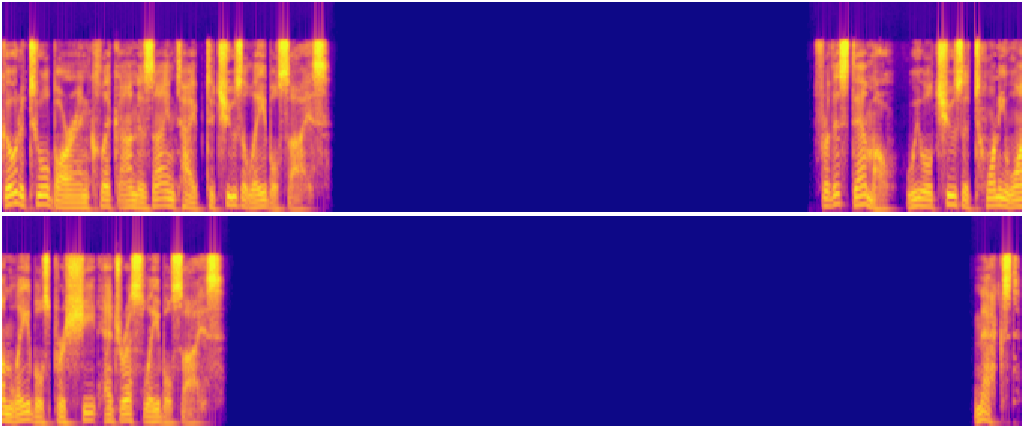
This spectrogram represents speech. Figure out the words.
go to Toolbar and click on Design Type to choose a label size. For this demo, we will choose a 21 labels per sheet address label size. Next,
